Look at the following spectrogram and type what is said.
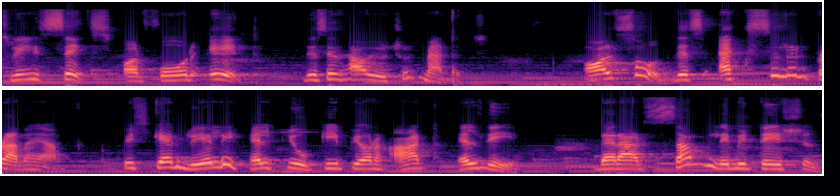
3 6 or 4 8. This is how you should manage. Also, this excellent pranayama, which can really help you keep your heart healthy, there are some limitations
